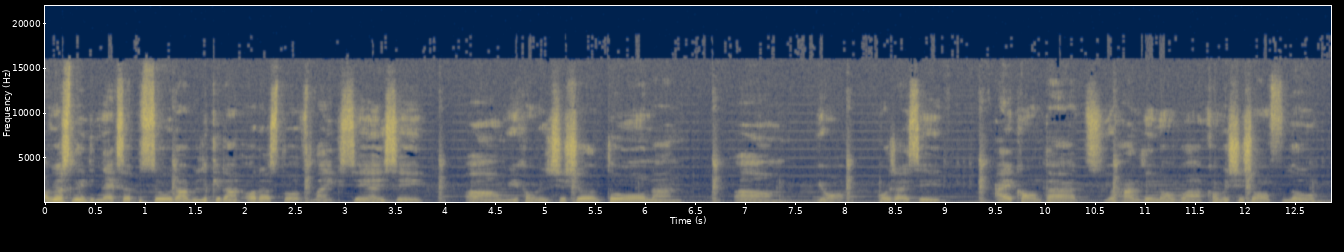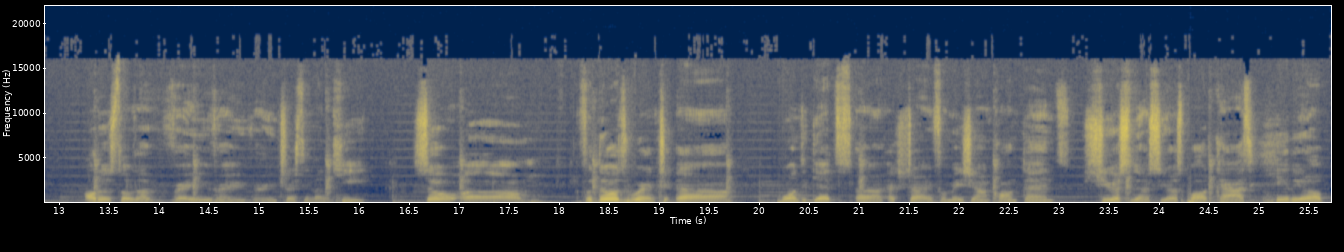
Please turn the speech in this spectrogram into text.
obviously in the next episode I'll be looking at other stuff like say I say um, your conversation tone and um, your what should I say eye contact, your handling of uh, conversation flow. All those stuff are very, very, very interesting and key. So, um, for those who uh, want to get uh, extra information and content, seriously unserious podcast, hit it up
